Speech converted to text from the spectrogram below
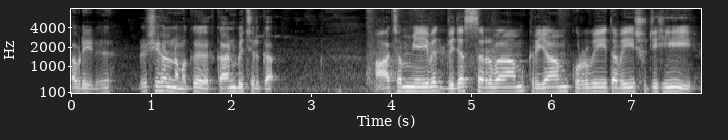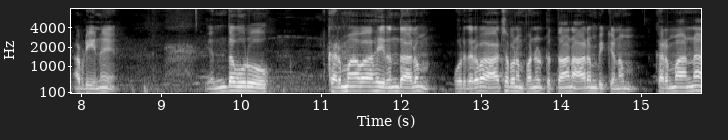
அப்படின்னு ரிஷிகள் நமக்கு காண்பிச்சிருக்கா. ஆச்சமியைவ த்விஜசர்வாம் கிரியாம் குர்வீதவை சுச்சிஹி அப்படின்னு எந்த ஒரு கர்மாவாக இருந்தாலும் ஒரு தடவை ஆச்சபனம் பண்ணிட்டு தான் ஆரம்பிக்கணும். கர்மான்னா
